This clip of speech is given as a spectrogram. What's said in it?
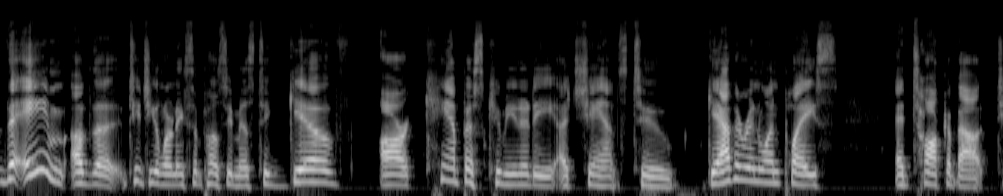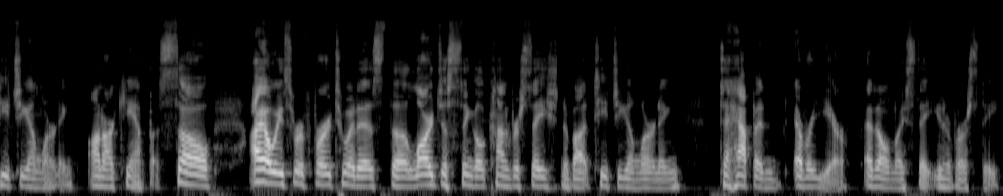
the aim of the Teaching and Learning Symposium is to give our campus community a chance to gather in one place and talk about teaching and learning on our campus. So I always refer to it as the largest single conversation about teaching and learning to happen every year at Illinois State University.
